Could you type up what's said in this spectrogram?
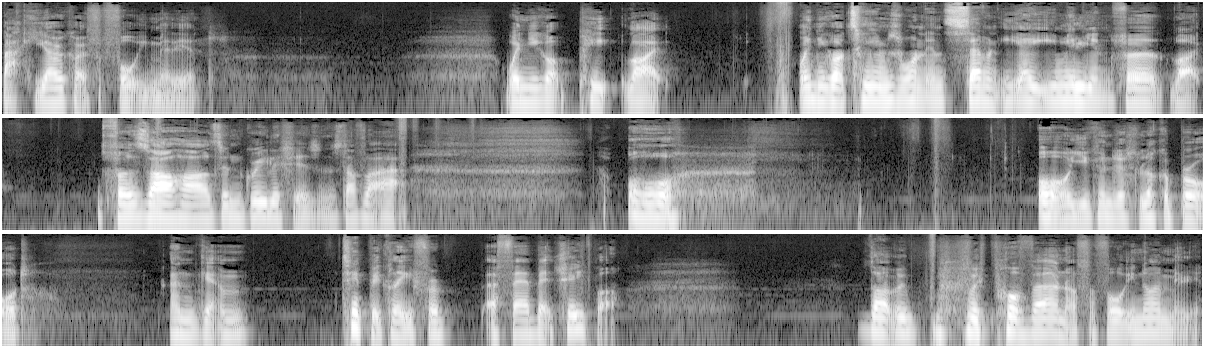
Bakayoko for forty million, when you got Pete like when you got teams wanting 70, 80 million for like for Zaha's and Grealish's and stuff like that, or or you can just look abroad and get them typically for a fair bit cheaper. Like we we bought Werner for forty nine million.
